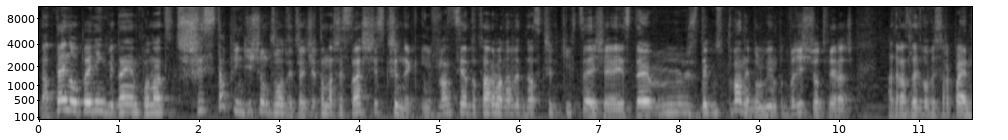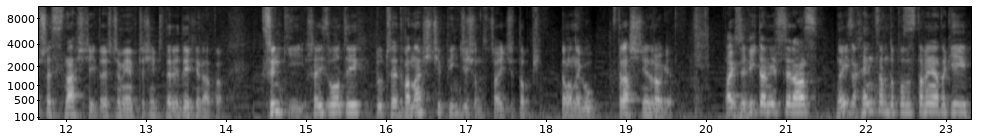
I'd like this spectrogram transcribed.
Na ten opening wydałem ponad 350 zł, słuchajcie, to na 16 skrzynek. Inflacja dotarła nawet na skrzynki w CS-ie. Jestem zdegustowany, bo lubiłem po 20 otwierać. A teraz ledwo wyszarpałem 16 i to jeszcze miałem wcześniej 4 dychy na to. Skrzynki 6 zł, klucze 12,50. Czajcie, to p***dolone strasznie drogie. Także witam jeszcze raz. No i zachęcam do pozostawienia takiej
